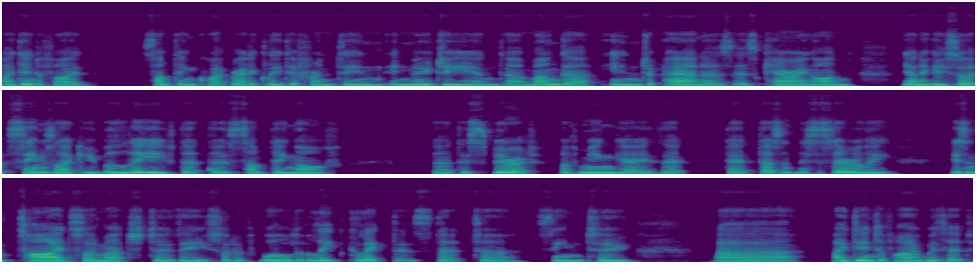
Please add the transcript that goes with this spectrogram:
identified something quite radically different in in Muji and uh, manga in Japan as as carrying on Yanagi. So it seems like you believe that there's something of the, the spirit of Mingei that, that doesn't necessarily isn't tied so much to the sort of world of elite collectors that uh, seem to uh, identify with it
